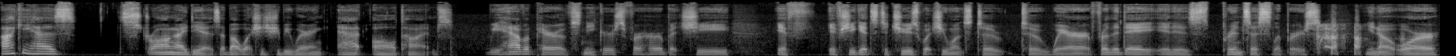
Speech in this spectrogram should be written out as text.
Aki has strong ideas about what she should be wearing at all times. We have a pair of sneakers for her, but she if if she gets to choose what she wants to to wear for the day, it is princess slippers, you know, or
